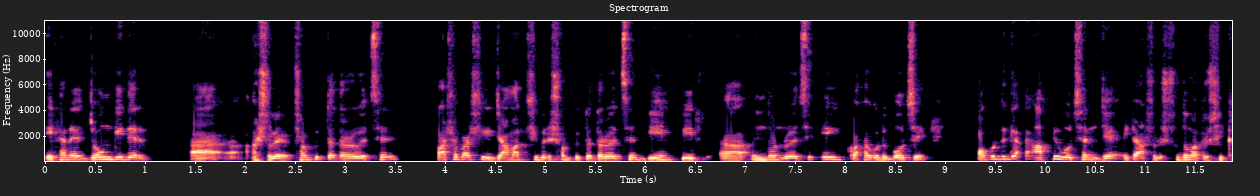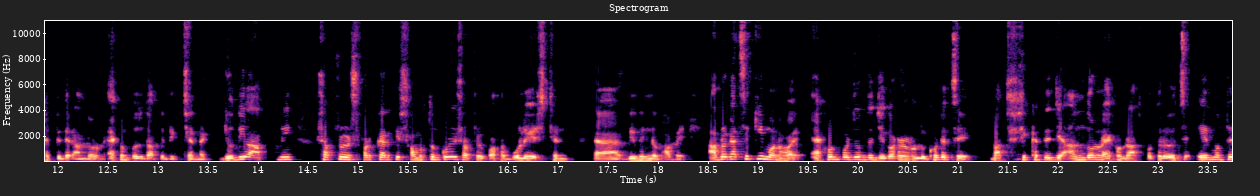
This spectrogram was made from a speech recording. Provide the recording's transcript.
এখানে জঙ্গিদের আহ, আসলে সম্পৃক্ততা রয়েছে। পাশাপাশি জামাত শিবিরের সম্পৃক্ততা রয়েছে বিএনপির ইন্ধন রয়েছে এই কথাগুলি বলছে। অপরদিকে আপনি বলছেন যে এটা আসলে শুধুমাত্র শিক্ষার্থীদের আন্দোলন, এখন পর্যন্ত আপনি দেখছেন না। যদিও আপনি সবসময় সরকারকে সমর্থন করে সবসময় কথা বলে এসছেন বিভিন্ন ভাবে আপনার কাছে কি মনে হয়, এখন পর্যন্ত যে ঘটনাগুলো ঘটেছে বাচ্চা শিক্ষার্থীর যে আন্দোলন এখন রাজপথে রয়েছে, এর মধ্যে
